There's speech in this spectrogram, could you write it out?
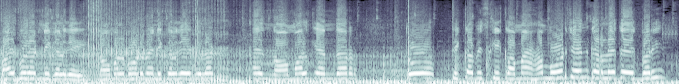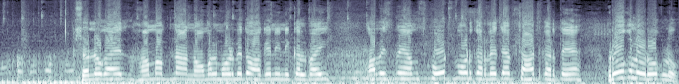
भाई बुलेट निकल गई नॉर्मल मोड में निकल गई बुलेट। नॉर्मल के अंदर तो पिकअप इसकी कम है। हम मोड चेंज कर लेते एक बारी। चलो गाइस हम अपना नॉर्मल मोड में तो आगे नहीं निकल पाई। अब इसमें हम स्पोर्ट्स मोड कर लेते हैं, अब स्टार्ट करते हैं। रोक लो रोक लो।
